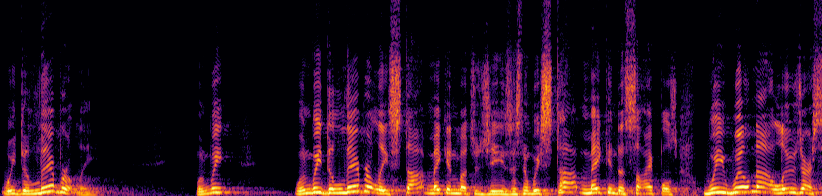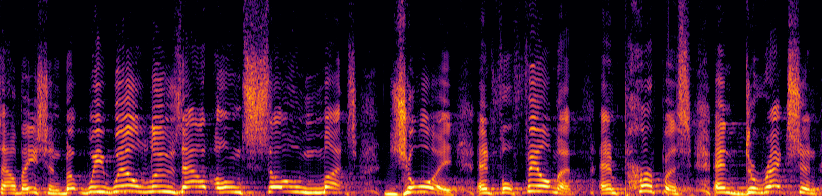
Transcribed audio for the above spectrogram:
We deliberately, when we, when we deliberately stop making much of Jesus and we stop making disciples, we will not lose our salvation, but we will lose out on so much joy and fulfillment and purpose and direction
